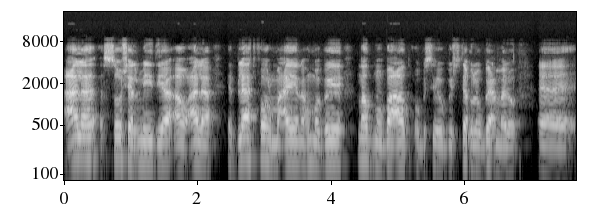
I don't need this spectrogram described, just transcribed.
على ال social media أو على platform معينة هم بينظموا بعض وبيشتغلوا وبيعملوا آه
